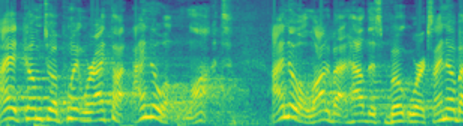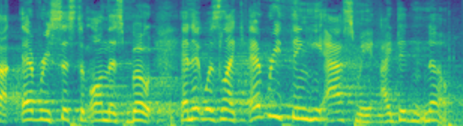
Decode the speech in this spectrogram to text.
I had come to a point where I thought, I know a lot. I know a lot about how this boat works. I know about every system on this boat. And it was like everything he asked me, I didn't know.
